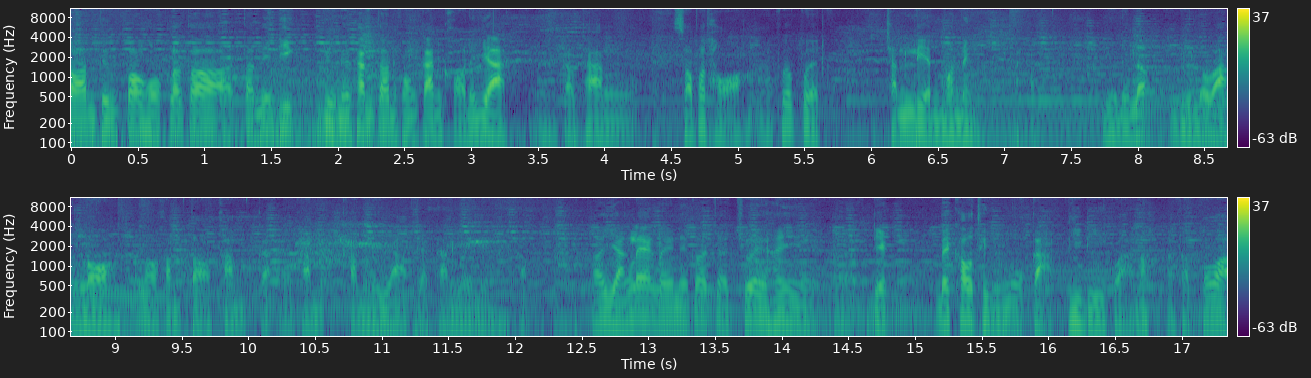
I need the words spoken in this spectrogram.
สอนถึงป .6 แล้วก็ตอนนี้ที่อยู่ในขั้นตอนของการขออนุญาตกับทางสพทเพื่อเปิดชั้นเรียนม .1 นะครับอยู่ในระอยู่ระหว่างรอรอคำตอบคำคำคำอนุญาตจากทางหน่วยงานครับอย่างแรกเลยเนี่ยก็จะช่วยให้เด็กได้เข้าถึงโอกาสที่ดีกว่าเนาะนะครับเพราะว่า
